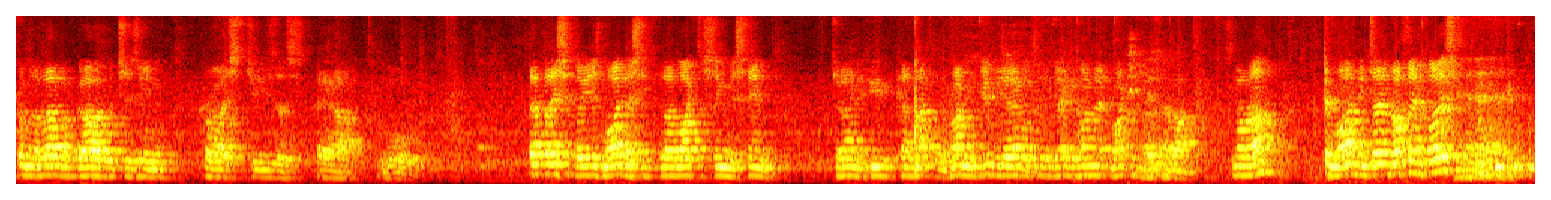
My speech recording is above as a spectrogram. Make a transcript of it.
from the love of God which is in Christ Jesus our Lord. That basically is my message, but I'd like to sing this hymn. Joan, if you could come up, and Ron, would you be able to go behind that microphone? Yes, not on. It's not on? Can mine be turned off then, please?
